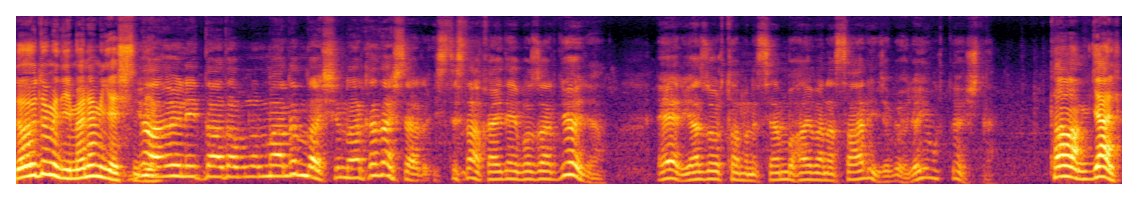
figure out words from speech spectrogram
dövdü mü diyeyim öne mi geçti diyeyim. Ya öyle iddiada bulunmadım da şimdi arkadaşlar istisna kaideyi bozar diyor ya. Eğer yaz ortamını sen bu hayvana sağlayınca böyle yumurtluyor işte. Tamam gel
